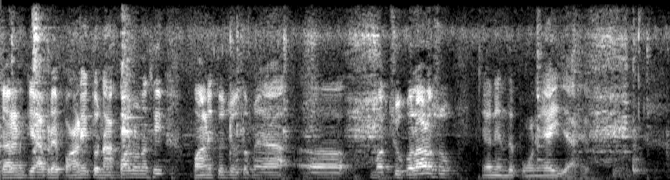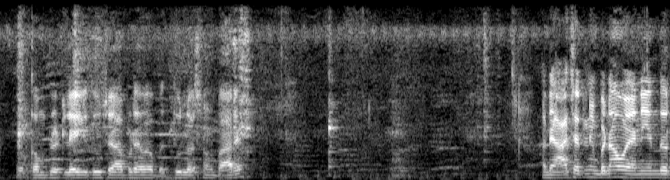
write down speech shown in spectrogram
કારણ કે આપણે પાણી તો નાખવાનું નથી. પાણી તો જો તમે આ મરચું પલાળશો, એની અંદર પાણી આવી જશે તો કમ્પ્લીટ લઈ લીધું છે આપણે હવે બધું લસણ બારે. અને આ ચટણી બનાવો એની અંદર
